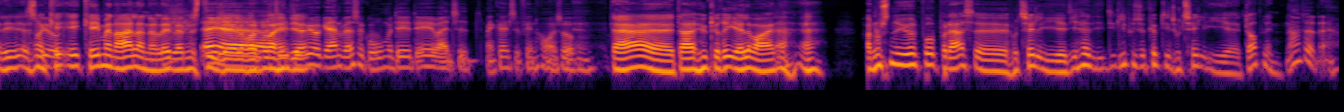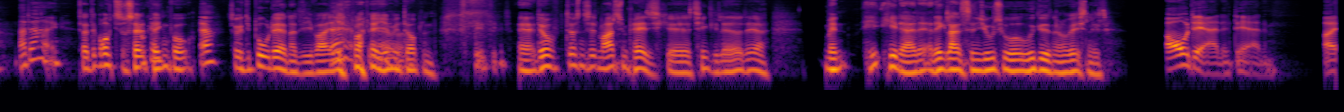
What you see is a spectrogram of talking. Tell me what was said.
Er det, er det sådan Det noget Ca- Cayman Island eller et eller andet stil, Ja, ja, eller hvor det nu er de, henne, de de vil jo gerne være så gode, men det, det er jo altid, man kan altid finde hår i suppen. Der er, øh, der er hyggeleri alle vegne. Ja. ja. Har du nogensinde øvrigt boet på deres øh, hotel i... De havde de lige pludselig købt et hotel i øh, Dublin, Nå, det er da. Nej, det har jeg ikke. så det brugte de så selv okay. Penge på. Ja. Så kunne de bo der, når de var, Ja, ja, var det hjemme i jo- Dublin. Fint, fint. Ja, det, var, det var sådan set meget sympatisk øh, ting, de lavede der. Men he, helt ærligt, er det ikke lang tid siden YouTube har udgivet noget væsentligt? Og det er det, det er det. Og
